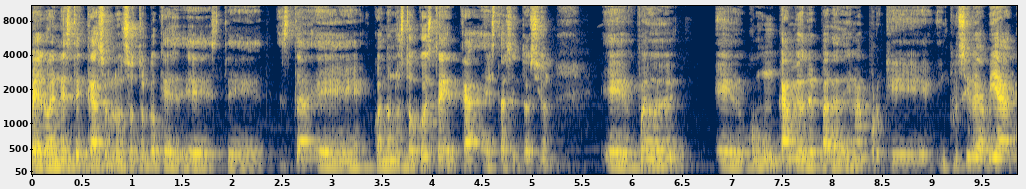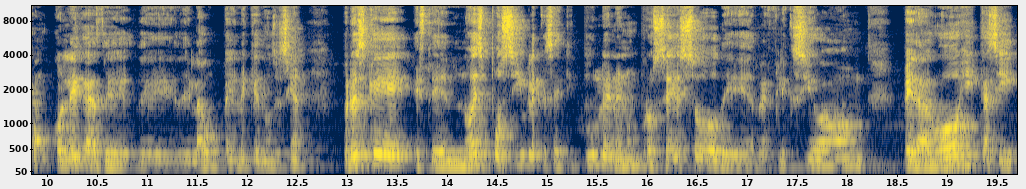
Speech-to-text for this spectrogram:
Pero en este caso nosotros lo que, este, está, eh, cuando nos tocó este, esta situación, eh, fue eh, como un cambio de paradigma porque inclusive había colegas de, de, la UPN que nos decían, pero es que este, no es posible que se titulen en un proceso de reflexión pedagógica, si,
